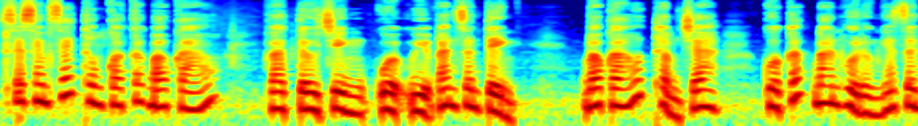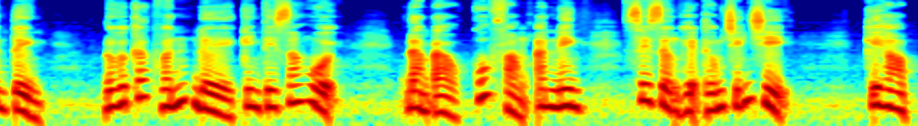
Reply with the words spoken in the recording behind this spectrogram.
sẽ xem xét thông qua các báo cáo và tờ trình của Ủy ban dân tỉnh, báo cáo thẩm tra của các ban hội đồng nhân dân tỉnh đối với các vấn đề kinh tế xã hội, đảm bảo quốc phòng an ninh, xây dựng hệ thống chính trị. Kỳ họp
